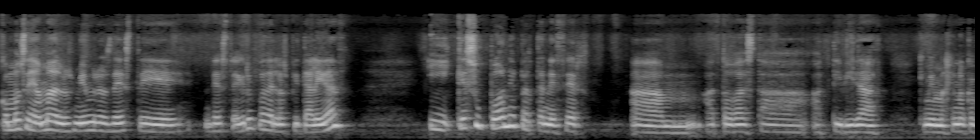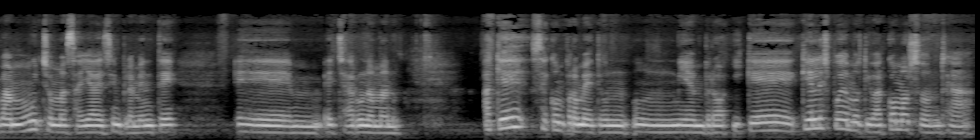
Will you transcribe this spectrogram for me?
¿Cómo se llaman los miembros de este, de este grupo de la hospitalidad? ¿Y qué supone pertenecer a, a toda esta actividad? Que me imagino que va mucho más allá de simplemente eh, echar una mano. ¿A qué se compromete un, miembro y qué, qué, les puede motivar? ¿Cómo son? O sea,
